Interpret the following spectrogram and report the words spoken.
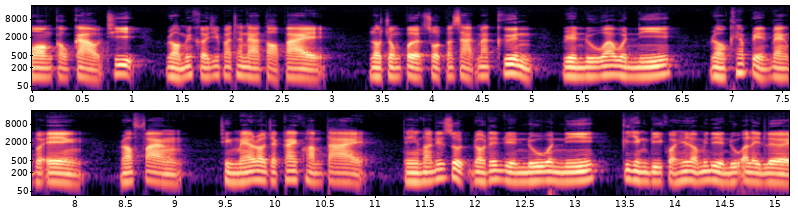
มองเก่าๆที่เราไม่เคยที่พัฒนาต่อไป เราจงเปิดโสดประสาทมากขึ้น เรียนรู้ว่าวันนี้เราแค่เปลี่ยนแปลงตัวเอง รับฟัง ถึงแม้เราจะใกล้ความตาย แต่อย่างน้อยที่สุดเราได้เรียนรู้วันนี้ก็ยังดีกว่าที่เราไม่เรียนรู้อะไรเลย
